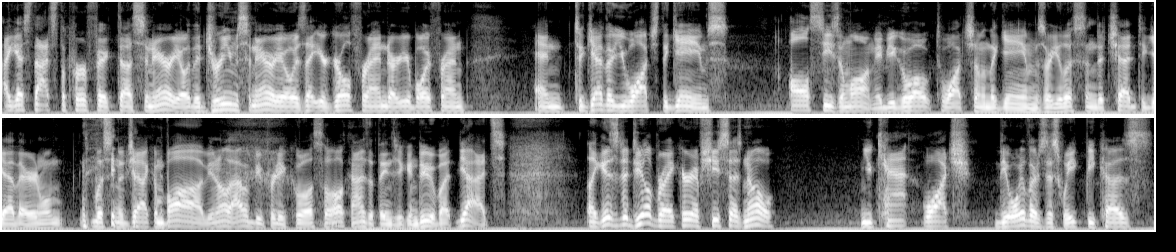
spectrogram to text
I guess that's the perfect uh, scenario. The dream scenario is that your girlfriend or your boyfriend, and together you watch the games all season long. Maybe you go out to watch some of the games, or you listen to Ched together and we'll listen to Jack and Bob. You know, that would be pretty cool. So all kinds of things you can do. But yeah, it's like, is it a deal breaker if she says no? You can't watch the Oilers this week because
